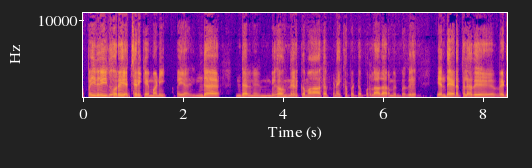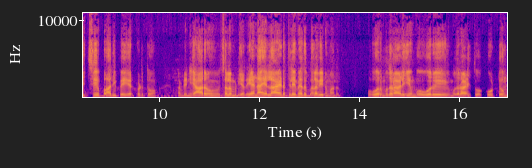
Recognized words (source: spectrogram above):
அப்ப இது இது ஒரு எச்சரிக்கை மணி. அப்ப இந்த இந்த மிகவும் நெருக்கமாக பிணைக்கப்பட்ட பொருளாதாரம் என்பது எந்த இடத்துல அது வெடிச்சு பாதிப்பை ஏற்படுத்தும் அப்படின்னு யாரும் சொல்ல முடியாது. ஏன்னா எல்லா இடத்துலயுமே அது பலவீனமானது. ஒவ்வொரு முதலாளியும் ஒவ்வொரு முதலாளித்துவ கூட்டும்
